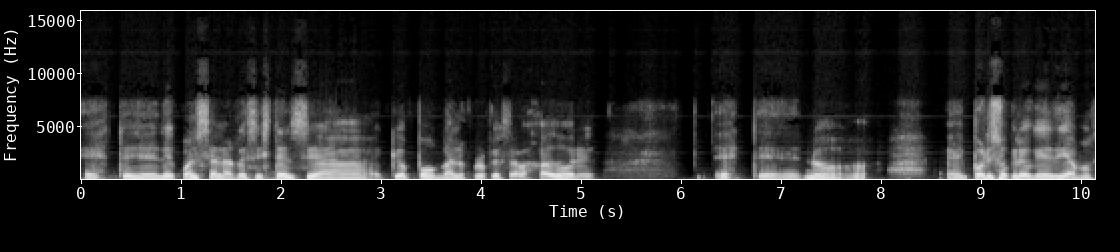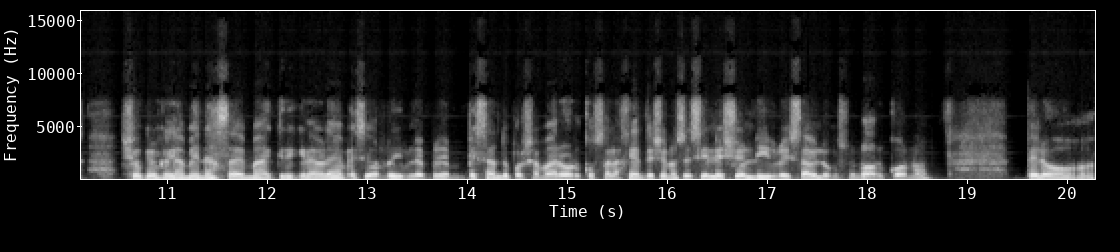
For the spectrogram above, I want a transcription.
este, de cuál sea la resistencia que oponga a los propios trabajadores. Este, no, eh, por eso creo que, digamos, yo creo que la amenaza de Macri, que la verdad me parece horrible, empezando por llamar orcos a la gente. Yo no sé si leyó el libro y sabe lo que es un orco, ¿no? Pero,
